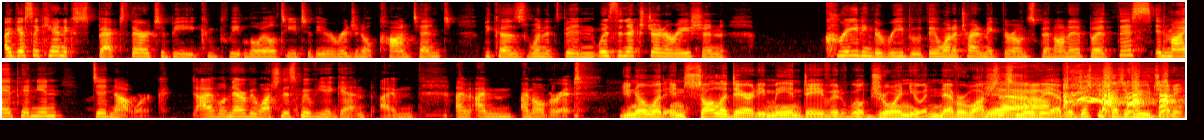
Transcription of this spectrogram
i guess i can't expect there to be complete loyalty to the original content because when it's been when it's the next generation creating the reboot they want to try to make their own spin on it but this in my opinion did not work i will never be watching this movie again i'm i'm i'm, I'm over it You know what? In solidarity, me and David will join you and never watch this movie ever, just because of you, Jennie.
